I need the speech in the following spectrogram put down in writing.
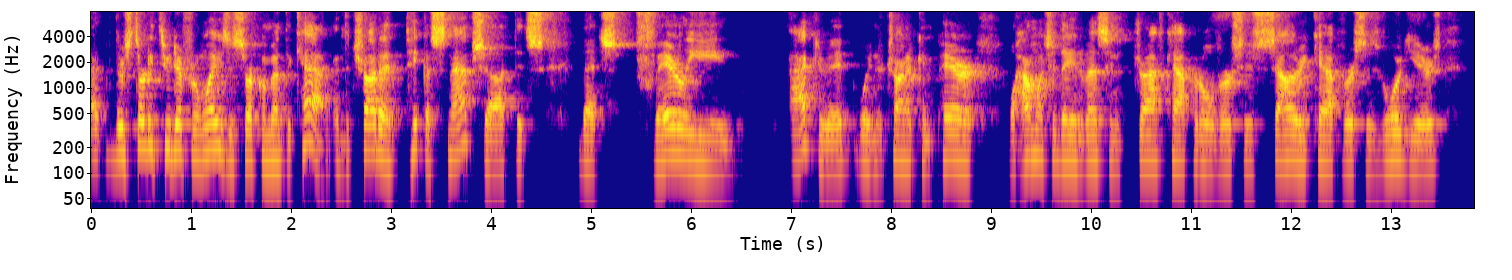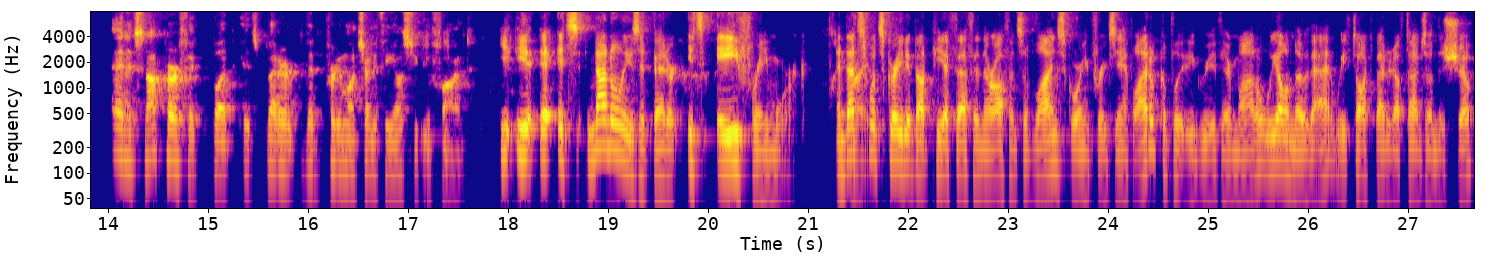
at, there's 32 different ways to circumvent the cap, and to try to take a snapshot that's that's fairly accurate when you're trying to compare well how much did they invest in draft capital versus salary cap versus void years and it's not perfect but it's better than pretty much anything else you can find it's not only is it better it's a framework and that's right. what's great about PFF and their offensive line scoring, for example. I don't completely agree with their model. We all know that. We've talked about it enough times on this show,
